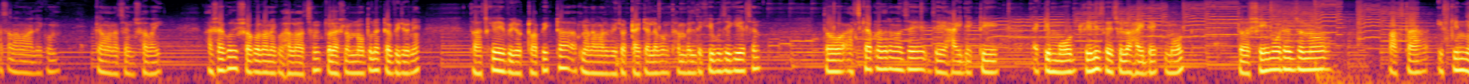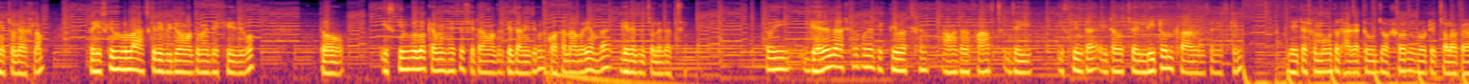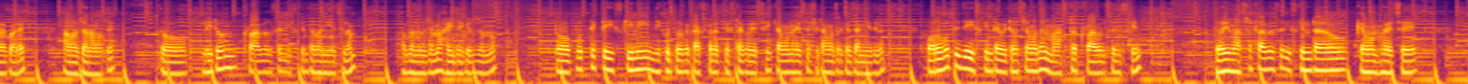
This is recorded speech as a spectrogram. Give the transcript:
আসসালামু আলাইকুম। কেমন আছেন সবাই? আশা করি সকল অনেক ভালো আছেন। চলে আসলাম নতুন একটা ভিডিও নিয়ে। তো আজকে এই ভিডিওর টপিকটা আপনারা আমার ভিডিওর টাইটেল এবং থাম্বেল দেখে বুঝে গিয়েছেন। তো আজকে আপনাদের মাঝে যে হাইডেকটি একটি মোড রিলিজ হয়েছিল, হাইডেক মোড, তো সেই মোডের জন্য পাঁচটা স্ক্রিন নিয়ে চলে আসলাম। তো স্ক্রিনগুলো আজকের এই ভিডিওর মাধ্যমে দেখিয়ে দিব। তো স্ক্রিনগুলো কেমন হয়েছে সেটা আমাদেরকে জানিয়ে দেবেন। কথা না বাড়ি আমরা গ্যারেজে চলে যাচ্ছি। তো এই গ্যারেজে আসার পরে দেখতে পাচ্ছেন আমাদের ফার্স্ট যেই স্ক্রিনটা এটা হচ্ছে লিটন ট্রাভেলসের স্ক্রিন যেটা সম্ভবত ঢাকা টু যশোর রোডে চলাফেরা করে আমার জানা মতে। তো লিটন ট্রাভেলসের স্ক্রিনটা বানিয়েছিলাম আপনাদের জন্য হাইডেকের জন্য। তো প্রত্যেকটা স্ক্রিনেই নিখুঁতভাবে কাজ করার চেষ্টা করেছি, কেমন হয়েছে সেটা আমাদেরকে জানিয়ে দেবেন। পরবর্তী যে স্ক্রিনটা ওইটা হচ্ছে আমাদের মাস্টার ট্রাভেলসের স্ক্রিন তো এই মাস্টার ট্রাভেলসের স্ক্রিনটাও কেমন হয়েছে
